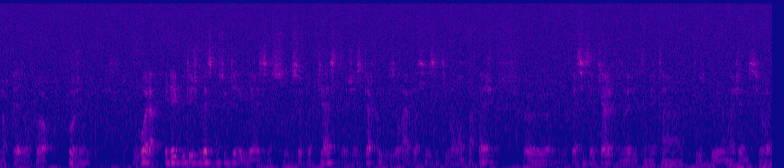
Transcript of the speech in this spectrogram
leur pèsent encore aujourd'hui. Voilà, et eh bien écoutez, je vous laisse consulter les liens sous ce podcast. J'espère que vous aurez apprécié ce petit moment de partage. Euh, bah, si c'est le cas, je vous invite à mettre un pouce bleu ou un j'aime sur la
